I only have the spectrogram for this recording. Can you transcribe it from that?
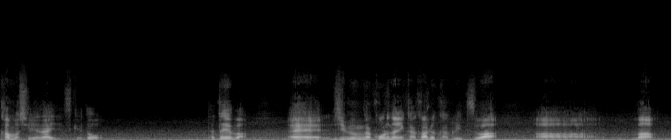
かもしれないですけど、例えば、えー、自分がコロナにかかる確率は、あまあ、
